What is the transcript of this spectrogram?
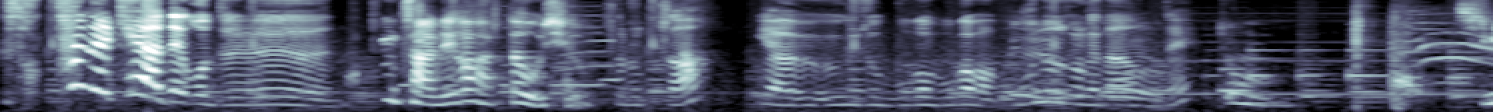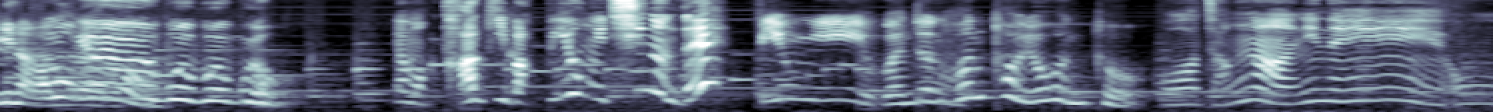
그 석탄을 캐야 되거든 그럼 자네가 갔다 오시오. 그럴까? 야 여기서 뭐가 뭐가 막 우는 소리가 나는데? 좀 집이나 어, 만들어. 야야야 뭐야 뭐야 뭐야 야 막 닭이 막 삐용이 치는데? 삐용이 완전 헌터요 헌터. 와 장난 아니네. 어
